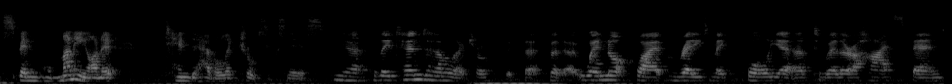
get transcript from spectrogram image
spend more money on it tend to have electoral success. Yeah, so they tend to have electoral success, but uh, we're not quite ready to make a call yet as to whether a high spend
